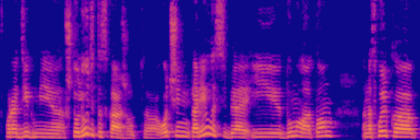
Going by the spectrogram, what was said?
в парадигме, что люди-то скажут, а, очень корила себя и думала о том, насколько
